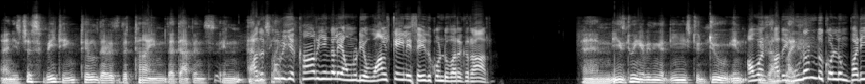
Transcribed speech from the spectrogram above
And he's just waiting till there is the time that happens in Adam's life. அதற்குரிய காரியங்களை அவனுடைய வாழ்க்கையிலே செய்து கொண்டு வருகிறார் அவன் அதை. உணர்ந்து கொள்ளும்படி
